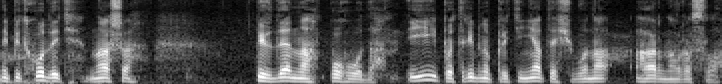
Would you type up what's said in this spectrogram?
не підходить наша південна погода. І потрібно притіняти, щоб вона гарно росла.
